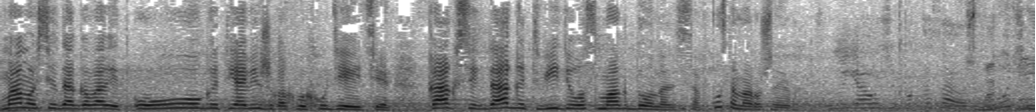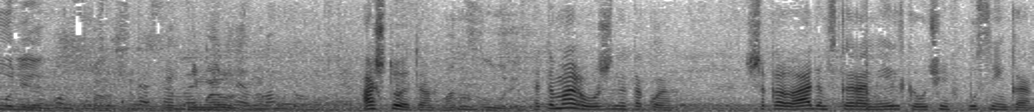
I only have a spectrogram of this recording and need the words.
Мама всегда говорит, о, говорит, я вижу, как вы худеете. Как всегда, говорит, видео с Макдональдса. Вкусно мороженое? Ну, я уже показала, что Макфлури. в любом случае всегда самое мороженое. в Макдональдсе. А что это? Макфлури. Это мороженое такое. С шоколадом, с карамелькой. Очень вкусненько.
